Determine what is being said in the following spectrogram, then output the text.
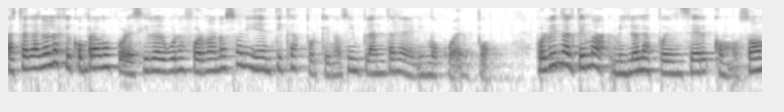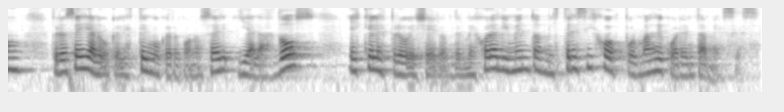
Hasta las lolas que compramos, por decirlo de alguna forma, no son idénticas porque no se implantan en el mismo cuerpo. Volviendo al tema, mis lolas pueden ser como son, pero si hay algo que les tengo que reconocer, y a las dos, es que les proveyeron del mejor alimento a mis tres hijos por más de 40 meses.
